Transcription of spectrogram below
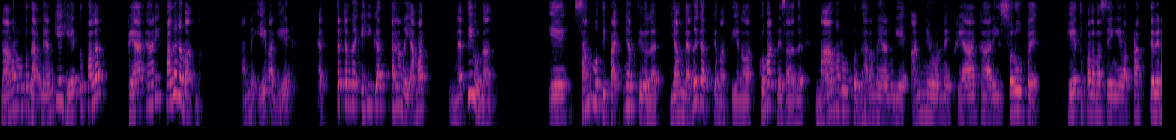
නාම රූප ධර්මයන්ගේ හේතුඵල ක්‍රියාකාරී පදනමක්ම. අන්න ඒ වගේ ඇත්තටම එහි ගත්තාම යමක් නැති වුණත් ඒ සම්මුති ප්‍රඥප්තිවල යම් වැදගත්කමක් තියෙනවා කොමක් නිසාද? නාම රූප ධර්මයන්ගේ අන්‍යෝන්‍ය ක්‍රියාකාරී ස්වરૂපය. හේතුඵල වශයෙන් ඒවා ප්‍රත්‍ය වෙන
